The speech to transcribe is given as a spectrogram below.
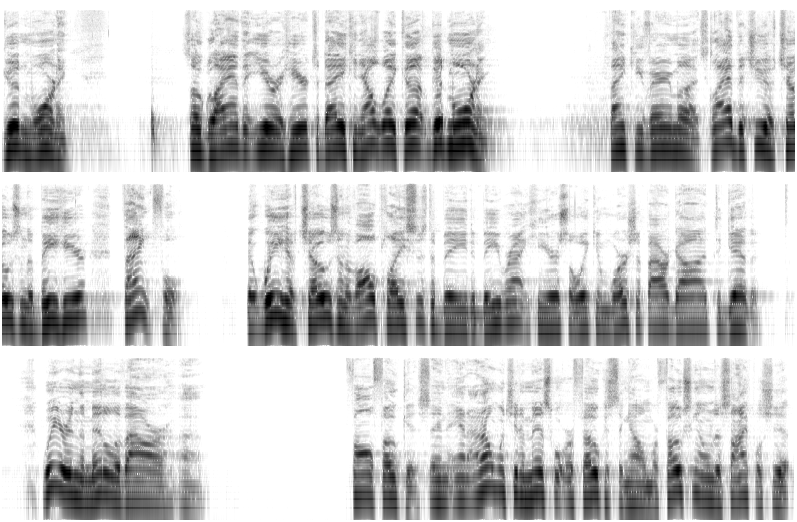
Good morning. So glad that you are here today. Can y'all wake up? Good morning. Thank you very much. Glad that you have chosen to be here. Thankful that we have chosen of all places to be, to be right here so we can worship our God together. We are in the middle of our uh, fall focus, and, and I don't want you to miss what we're focusing on. We're focusing on discipleship.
